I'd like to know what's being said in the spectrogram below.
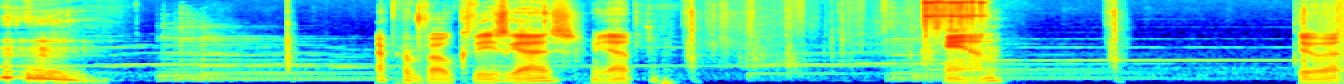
I provoke these guys. Yep. Can. Do it.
